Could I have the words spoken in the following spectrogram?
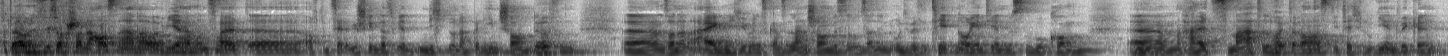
ich glaube, das ist auch schon eine Ausnahme, aber wir haben uns halt äh, auf den Zettel geschrieben, dass wir nicht nur nach Berlin schauen dürfen, ja. Äh, sondern eigentlich über das ganze Land schauen müssen, uns an den Universitäten orientieren müssen, wo kommen ähm, halt smarte Leute raus, die Technologie entwickeln.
